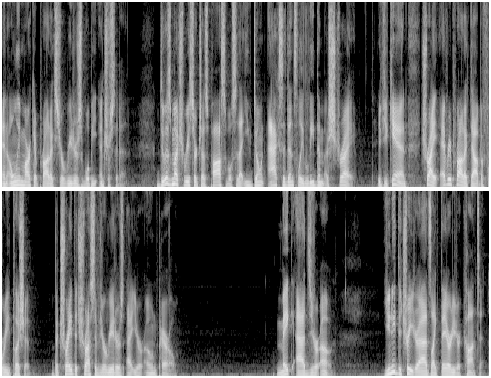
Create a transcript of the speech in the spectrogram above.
and only market products your readers will be interested in. Do as much research as possible so that you don't accidentally lead them astray. If you can, try every product out before you push it. Betray the trust of your readers at your own peril. Make ads your own. You need to treat your ads like they are your content.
